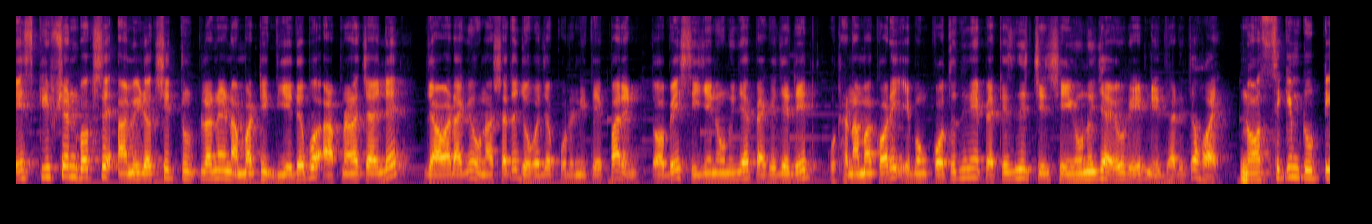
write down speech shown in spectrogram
ডেসক্রিপশন বক্সে আমি রক্ষিত ট্যুর প্ল্যানের নাম্বারটি দিয়ে দেবো। আপনারা চাইলে যাওয়ার আগে ওনার সাথে যোগাযোগ করে নিতে পারেন। তবে সিজন অনুযায়ী প্যাকেজের রেট ওঠানামা করে এবং কতদিনের প্যাকেজ নিচ্ছেন সেই অনুযায়ীও রেট নির্ধারিত হয়। নর্থ সিকিম ট্যুরটি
